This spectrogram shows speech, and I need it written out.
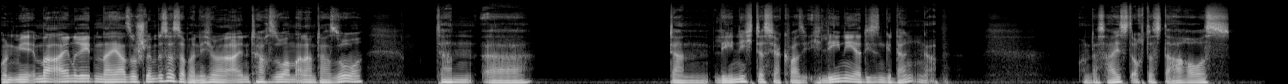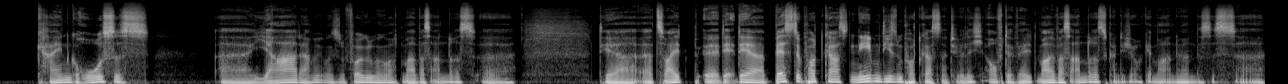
und mir immer einreden, naja, so schlimm ist es aber nicht und an einem Tag so, am anderen Tag so, dann, äh, dann lehne ich das ja quasi, ich lehne ja diesen Gedanken ab. Und das heißt auch, dass daraus kein großes äh, ja, da haben wir übrigens eine Folge drüber gemacht, mal was anderes. Äh, der, äh, zweit, äh, der, der beste Podcast, neben diesem Podcast natürlich, auf der Welt, mal was anderes, könnte ich auch gerne mal anhören. Das ist äh,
